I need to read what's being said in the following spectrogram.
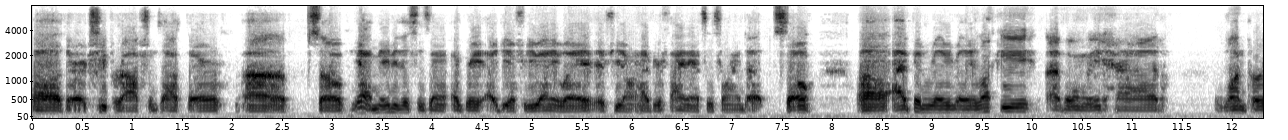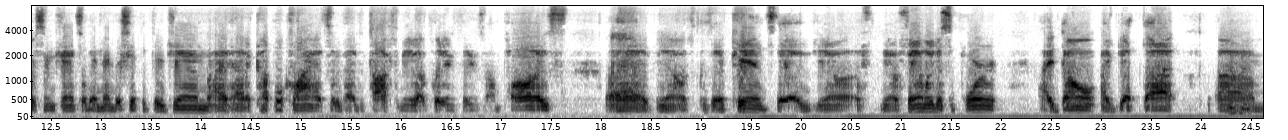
Uh, there are cheaper options out there. Uh, so yeah, maybe this isn't a great idea for you anyway if you don't have your finances lined up. So uh, I've been really, really lucky. I've only had one person cancel their membership at their gym. I've had a couple clients that have had to talk to me about putting things on pause. Uh, you know, because they have kids, they have you know, a, you know, family to support. I don't. I get that. Um,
